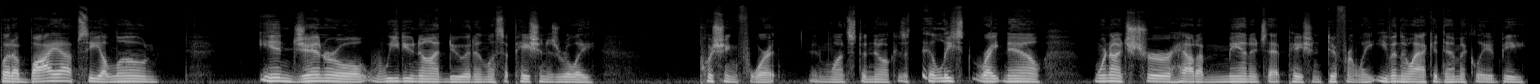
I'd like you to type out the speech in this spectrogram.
But a biopsy alone, in general, we do not do it unless a patient is really pushing for it and wants to know. Because at least right now, we're not sure how to manage that patient differently, even though academically it'd be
